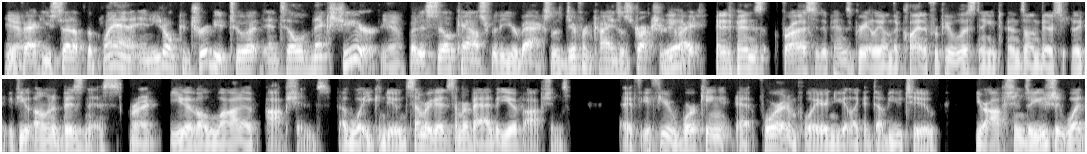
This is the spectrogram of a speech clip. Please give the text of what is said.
in yeah. fact, you set up the plan and you don't contribute to it until next year. Yeah. But it still counts for the year back. So there's different kinds of structures, yeah. right? And it depends for us, it depends greatly on the client. And for people listening, it depends on their like if you own a business, right, you have a lot of options of what you can do. And some are good, some are bad, but you have options. If if you're working at, for an employer and you get like a W two, your options are usually what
